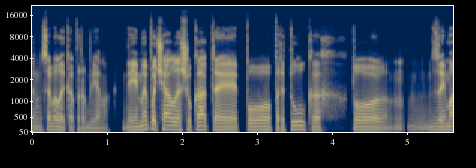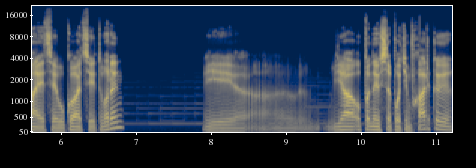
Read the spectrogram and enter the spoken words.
Ну, це велика проблема. І ми почали шукати по притулках, хто займається евакуацією тварин. І е, я опинився потім в Харкові.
